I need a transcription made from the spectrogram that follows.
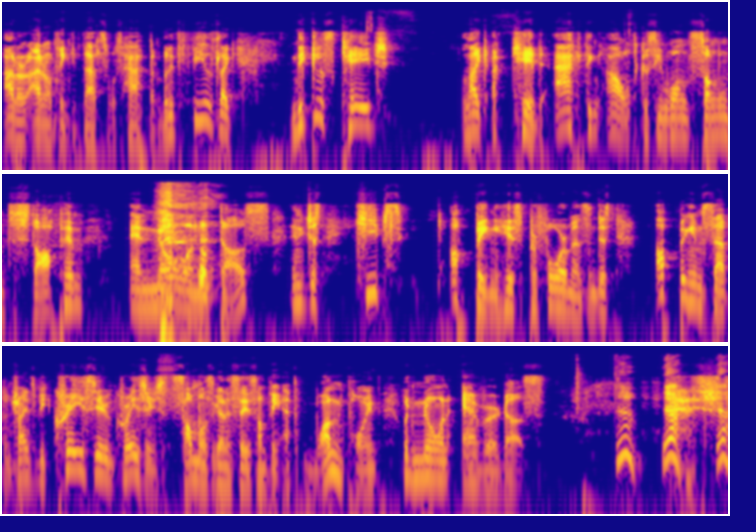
I don't I don't think that's what's happened, but it feels like Nicolas Cage, like a kid acting out because he wants someone to stop him, and no one does, and he just keeps upping his performance and just upping himself and trying to be crazier and crazier. Just someone's gonna say something at one point, but no one ever does. Yeah, yeah, yeah,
